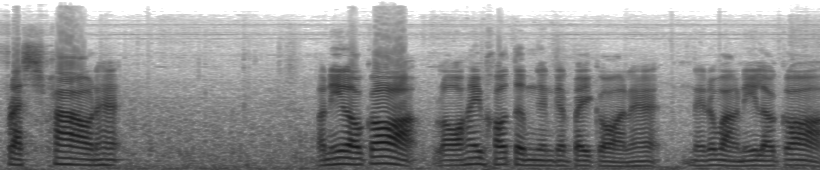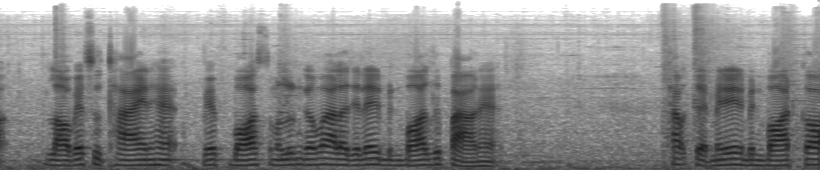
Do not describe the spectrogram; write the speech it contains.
แฟลชพาวนะฮะ ตอนนี้เราก็รอให้เขาเติมเงินกันไปก่อนนะฮะ ในระหว่างนี้เราก็รอเว็บสุดท้ายนะฮะ เว็บบอสมาลุ้นกันว่าเราจะเล่นเป็นบอสหรือเปล่านะฮะ ถ้าเกิดไม่ได้เล่นเป็นบอสก็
